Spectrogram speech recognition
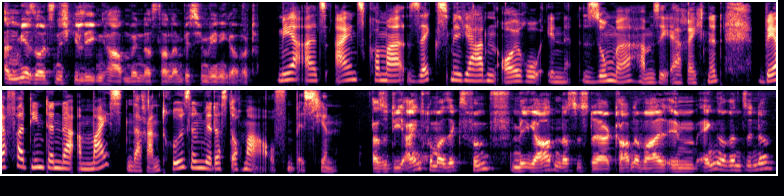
An mir soll es nicht gelegen haben, wenn das dann ein bisschen weniger wird. Mehr als 1,6 Milliarden Euro in Summe haben Sie errechnet. Wer verdient denn da am meisten daran? Dröseln wir das doch mal auf ein bisschen. Also die 1,65 Milliarden, das ist der Karneval im engeren Sinne.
